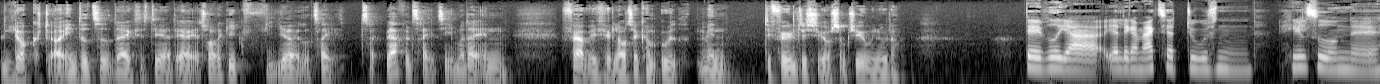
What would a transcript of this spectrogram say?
lugt og intet tid, der eksisterer der. Jeg tror, der gik fire eller tre, tre, i hvert fald tre timer derinde, før vi fik lov til at komme ud, men det føltes jo som 20 minutter. David, jeg, jeg lægger mærke til, at du sådan hele tiden øh,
